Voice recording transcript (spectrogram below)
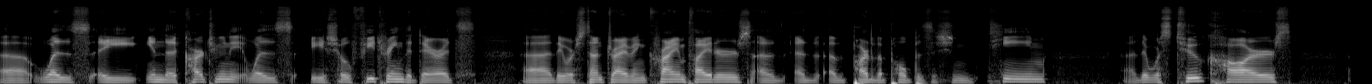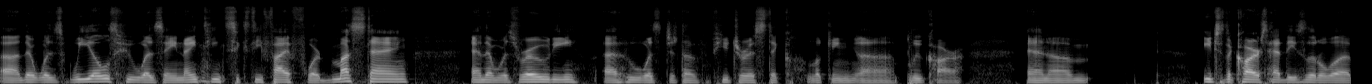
uh, was a in the cartoon. It was a show featuring the Darretts. Uh, they were stunt driving crime fighters, of, of, of part of the pole position team. Uh, there was two cars. Uh, there was Wheels, who was a 1965 Ford Mustang, and there was Rhodey, uh, who was just a futuristic looking uh, blue car. And um, each of the cars had these little uh,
